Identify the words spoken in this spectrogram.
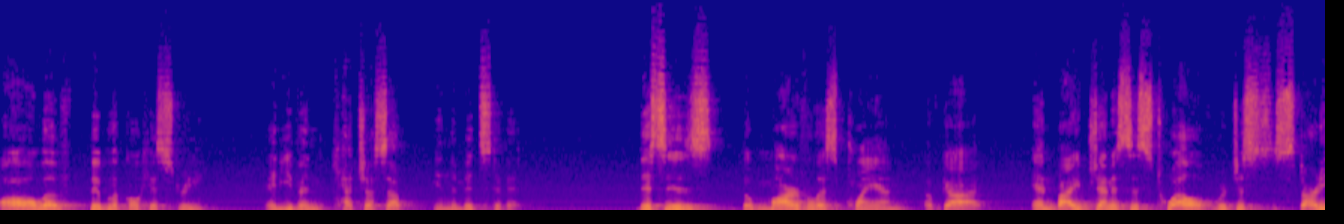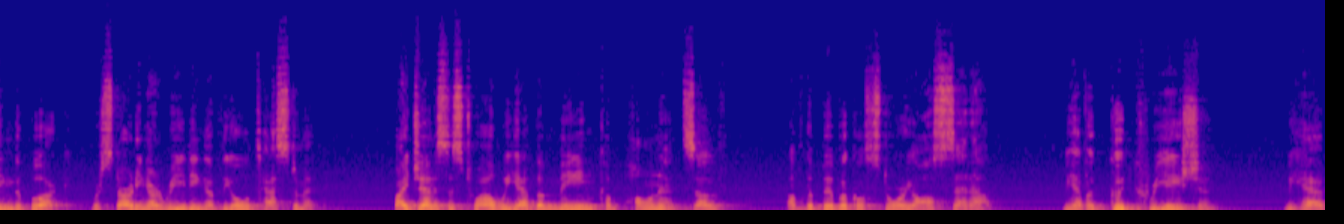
all of biblical history and even catch us up in the midst of it. This is the marvelous plan of God. And by Genesis 12, we're just starting the book. We're starting our reading of the Old Testament. By Genesis 12, we have the main components of, of the biblical story all set up. We have a good creation. We have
